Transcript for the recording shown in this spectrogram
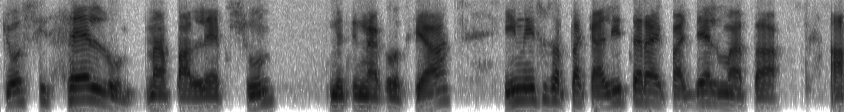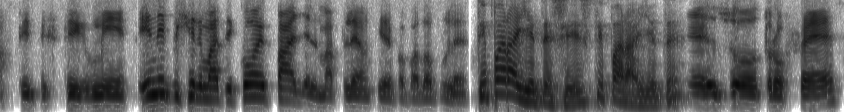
και όσοι θέλουν να παλέψουν με την αγροτιά είναι ίσως από τα καλύτερα επαγγέλματα αυτή τη στιγμή. Είναι επιχειρηματικό επάγγελμα πλέον κύριε Παπαδόπουλε. Τι παράγετε εσείς, τι παράγετε; Ε, ζωοτροφές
